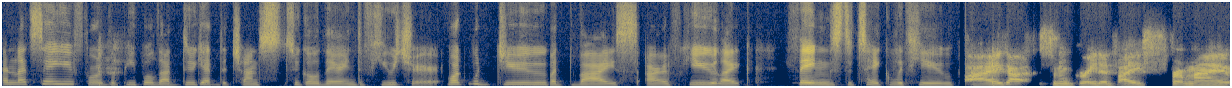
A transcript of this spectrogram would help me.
And let's say for the people that do get the chance to go there in the future, what would you advise are a few like things to take with you? I got some great advice from my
